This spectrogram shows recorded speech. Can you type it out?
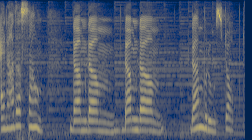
another sound. Dum dum, dum dum. Dumbru stopped.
